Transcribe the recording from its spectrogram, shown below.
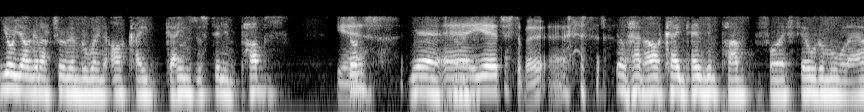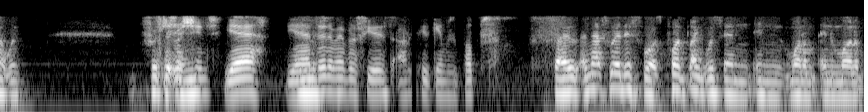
you're young enough to remember when arcade games were still in pubs. Yes. Yeah. Uh, yeah, just about. Still had arcade games in pubs before they filled them all out with fruit machines. machines. Yeah, yeah. Mm. I do remember a few arcade games in pubs. So, and that's where this was. Point Blank was in in one of, in one of,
